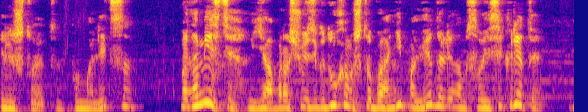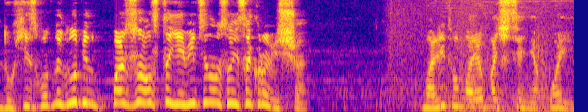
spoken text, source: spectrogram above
Или что это, помолиться? Мы на месте. Я обращусь к духам, чтобы они поведали нам свои секреты. Духи из водных глубин, пожалуйста, явите нам свои сокровища. Молитва мое почтение. Ой,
